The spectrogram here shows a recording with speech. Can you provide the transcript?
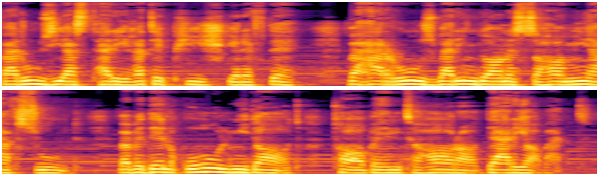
و روزی از طریقت پیش گرفته و هر روز بر این دانسته ها می افسود و به دل قول می‌داد تا به انتها را دریابد.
